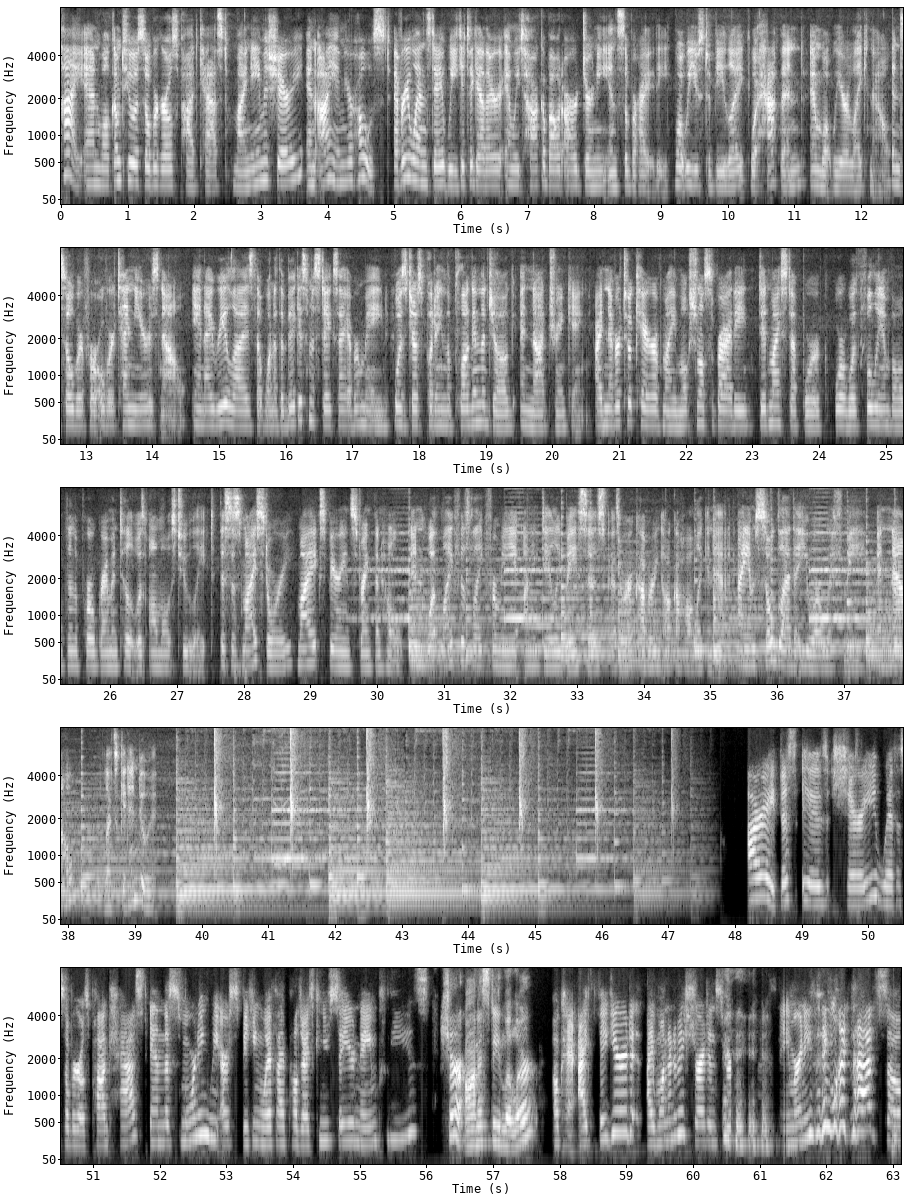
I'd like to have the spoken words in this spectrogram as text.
Hi, and welcome to a Sober Girls podcast. My name is Sherry, and I am your host. Every Wednesday, we get together and we talk about our journey in sobriety what we used to be like, what happened, and what we are like now. Been sober for over 10 years now, and I realized that one of the biggest mistakes I ever made was just putting the plug in the jug and not drinking. I never took care of my emotional sobriety, did my step work, or was fully involved in the program until it was almost too late. This is my story, my experience, strength, strength and hope, and what life is like for me on a daily basis as a recovering alcoholic and addict. I am so glad that you are with me. And now, let's get into it. All right, this is Sherry with Sober Girls podcast. And this morning we are speaking with, I apologize, can you say your name, please? Sure, Honesty Liller. Okay, I figured I wanted to make sure I didn't screw his name or anything like that. So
